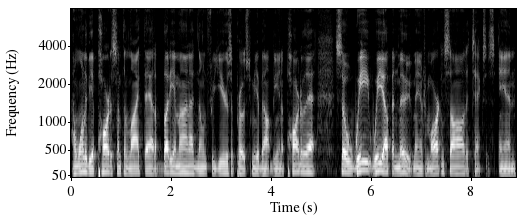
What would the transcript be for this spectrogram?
I want to be a part of something like that. A buddy of mine I'd known for years approached me about being a part of that. So we we up and moved, man, from Arkansas to Texas, and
